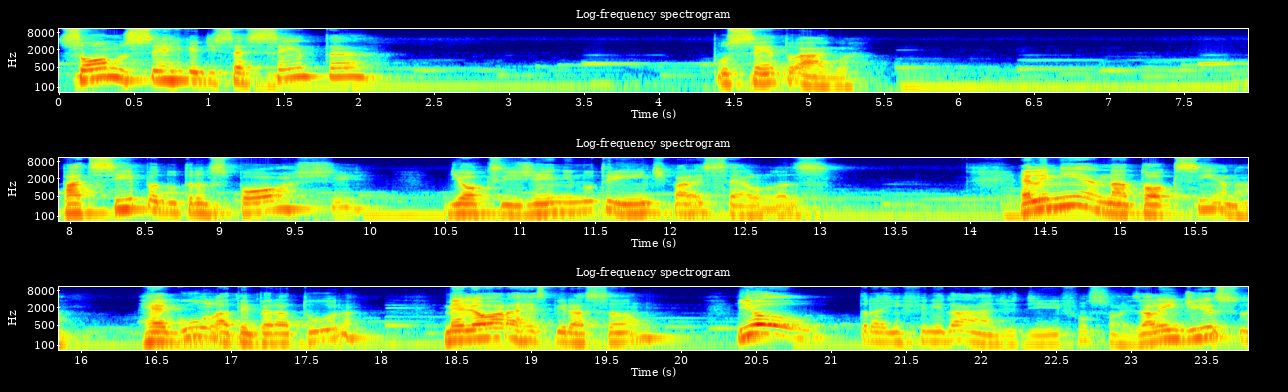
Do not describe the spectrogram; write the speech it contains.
Somos cerca de 60% água. Participa do transporte de oxigênio e nutrientes para as células. Elimina a toxina regula a temperatura, melhora a respiração e outra infinidade de funções. Além disso,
